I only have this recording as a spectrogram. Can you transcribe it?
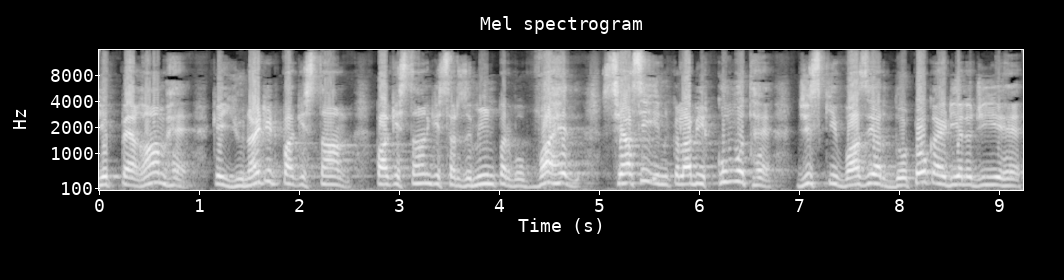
ये पैगाम है कि यूनाइटेड पाकिस्तान पाकिस्तान की सरजमीन पर वो वाद सियासी इनकलाबी क़वत है, जिसकी वाज और दो टोक आइडियालॉजी ये है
